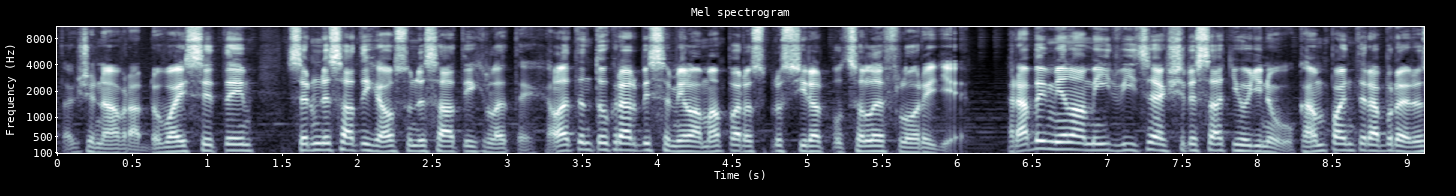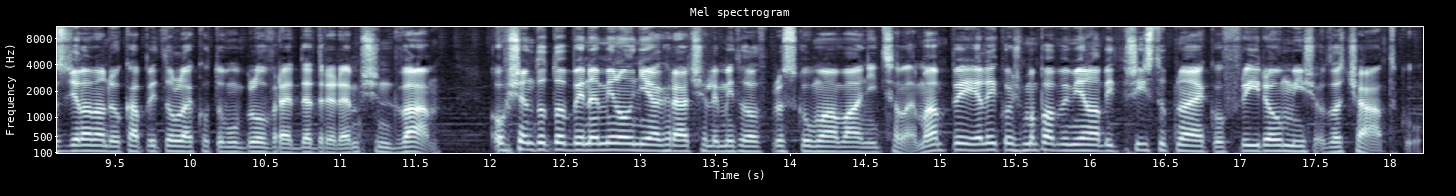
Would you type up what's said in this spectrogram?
takže návrat do Vice City v 70. a 80. letech, ale tentokrát by se měla mapa rozprostírat po celé Floridě. Hra by měla mít více jak 60 hodinovou kampaň, která bude rozdělena do kapitol, jako tomu bylo v Red Dead Redemption 2. Ovšem toto by nemělo nijak hráče limitovat v proskoumávání celé mapy, jelikož mapa by měla být přístupná jako freedom již od začátku.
